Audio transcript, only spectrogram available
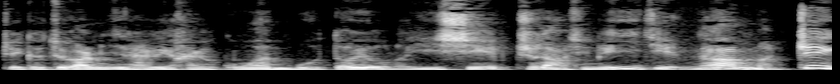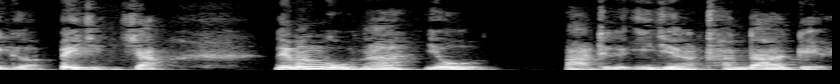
这个最高人民检察院，还有公安部，都有了一些指导性的意见。那么这个背景下，内蒙古呢又把这个意见呢传达给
